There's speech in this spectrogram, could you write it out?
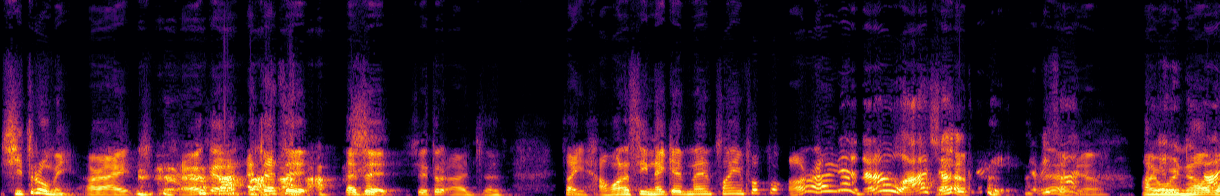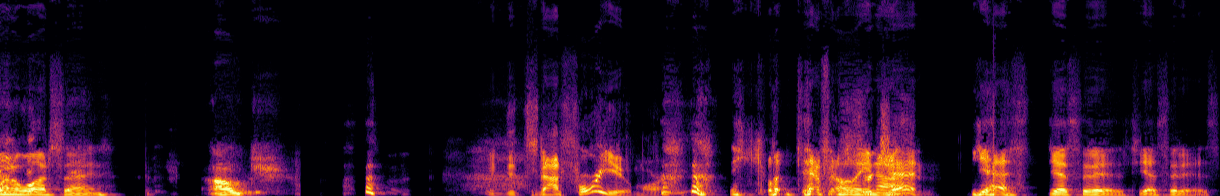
she threw me all right Okay. that's it. That's it. She threw, uh, uh, it's like I want to see naked men playing football. All right. Yeah, that I'll watch. That'd be great. That'd be Yeah, fun. yeah. I And would not not want to watch that. Ouch. It's not for you, Mark. Definitely for not. Jen. Yes, yes, it is. Yes, it is.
